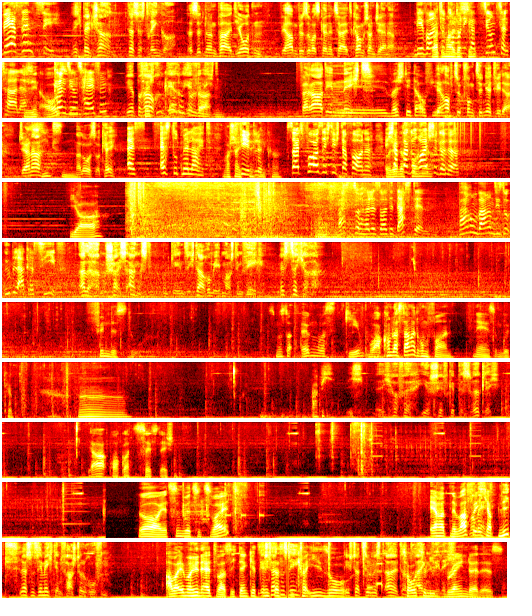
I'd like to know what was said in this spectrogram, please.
Wer sind Sie? Ich bin John, das ist Ringo. Das sind nur ein paar Idioten. Wir haben für sowas keine Zeit. Komm schon, Jenna. Wir wollen Warte zur mal, sind- Kommunikationszentrale. die sehen aus Können Sie uns helfen? Wir brauchen deren Hilfe nicht. Verrat ihnen nichts. Äh, was steht da auf Der Ihrem... Aufzug funktioniert wieder. Jenna? Siegson. Na los, okay? Es, es tut mir leid. Wahrscheinlich Viel Techniker. Glück. Seid vorsichtig da vorne. Ich der habe da da Geräusche gehört. Ja. Was zur Hölle sollte das denn? Warum waren Sie so übel aggressiv? Alle haben scheiß Angst und gehen sich darum eben aus dem Weg. Ist sicherer. Findest du? Es muss doch irgendwas geben. Boah, komm, lass damit rumfahren. Nee, ist umgekippt. Äh. Hab ich... Ich... Ich hoffe, Ihr Schiff gibt es wirklich. Ja, oh Gott, Safe Station. Ja, jetzt sind wir zu zweit. Er hat eine Waffe, Moment. ich hab nix. Lassen Sie mich den Fahrstuhl rufen. Aber immerhin etwas. Ich denke jetzt nicht, Gestatten dass die? KI so Die Station ist alt totally braindead ist.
